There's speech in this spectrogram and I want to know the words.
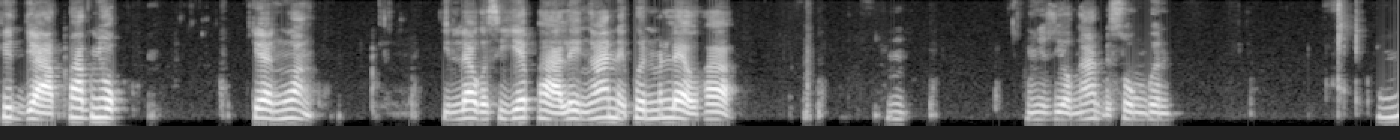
คิดอยากพักยกแก้งง่วง กินแล้วก็สิเย็บผ้าเล่งงานในเพิ่นมันแล้วค่ะอืมนี่สิเอางานไปส่งเพิ่นอืม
